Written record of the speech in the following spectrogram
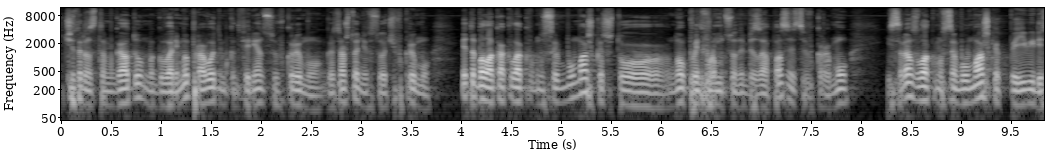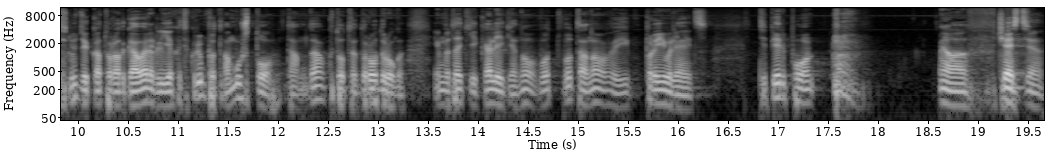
в 2014 году мы говорим, мы проводим конференцию в Крыму. Говорят, а что не в Сочи, в Крыму? Это была как лакмусовая бумажка, что ну, по информационной безопасности в Крыму. И сразу лакмусовая бумажка появились люди, которые отговаривали ехать в Крым, потому что там да, кто-то друг друга. И мы такие, коллеги, ну вот, вот оно и проявляется. Теперь по э, в части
